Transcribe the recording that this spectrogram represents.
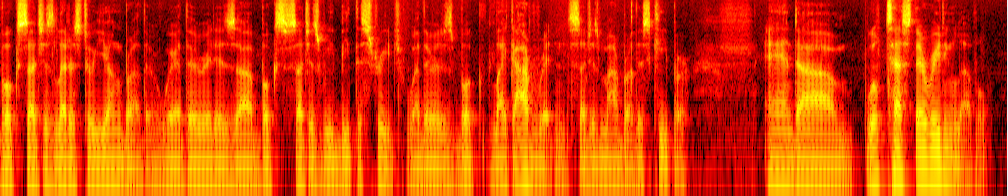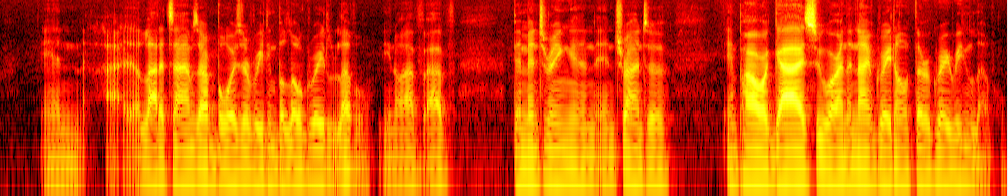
books such as Letters to a Young Brother, whether it is uh, books such as We Beat the Streets, whether it is a book like I've written, such as My Brother's Keeper. And um, we'll test their reading level. And I, a lot of times our boys are reading below grade level. You know, I've, I've been mentoring and, and trying to empower guys who are in the ninth grade on third grade reading level.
